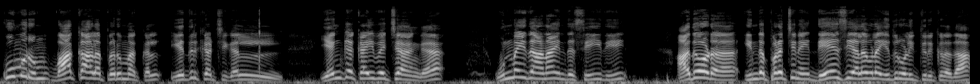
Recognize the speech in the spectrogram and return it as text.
குமுறும் வாக்காள பெருமக்கள் எதிர்க்கட்சிகள். எங்க கை வச்சாங்க? உண்மைதானா இந்த செய்தி? அதோட இந்த பிரச்சனை தேசிய அளவில் எதிரொலித்திருக்கிறதா?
